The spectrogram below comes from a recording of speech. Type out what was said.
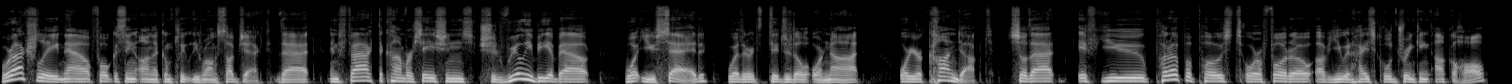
we're actually now focusing on a completely wrong subject. That, in fact, the conversations should really be about what you said, whether it's digital or not, or your conduct, so that if you put up a post or a photo of you in high school drinking alcohol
